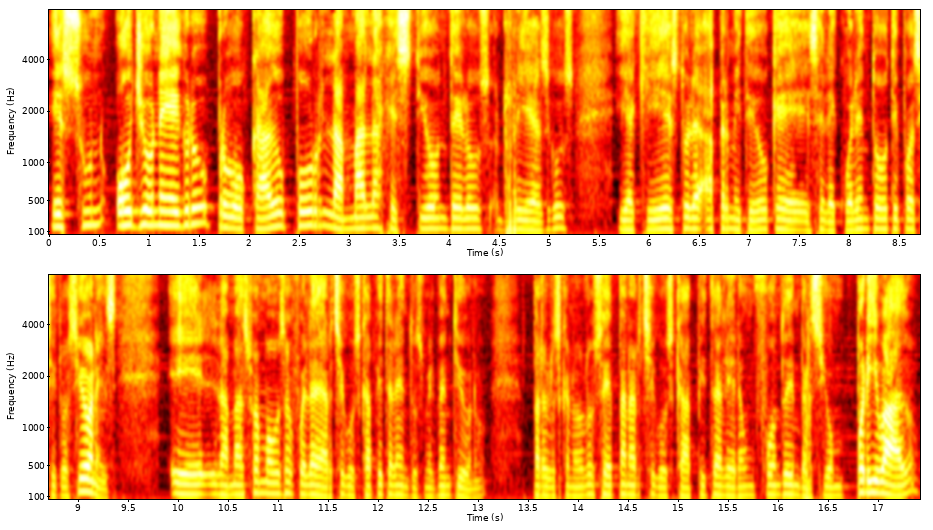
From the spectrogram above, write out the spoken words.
es un hoyo negro provocado por la mala gestión de los riesgos y aquí esto le ha permitido que se le cuelen todo tipo de situaciones. Eh, la más famosa fue la de Archegos Capital en 2021. Para los que no lo sepan, Archegos Capital era un fondo de inversión privado,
